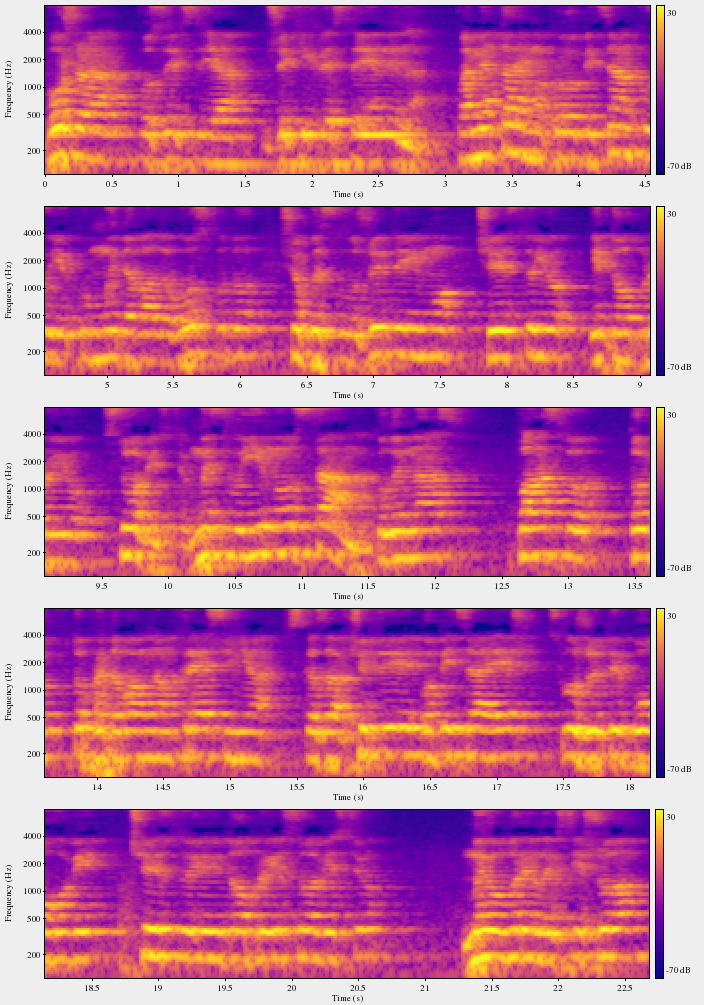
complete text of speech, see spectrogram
Божа позиція в житті християнина. Пам'ятаємо про обіцянку, яку ми давали Господу, щоб служити йому чистою і доброю совістю. Ми своїми устами, коли нас пастор, той, хто придавав нам хрещення, сказав, чи ти обіцяєш служити Богові чистою і доброю совістю. Ми говорили всі, що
